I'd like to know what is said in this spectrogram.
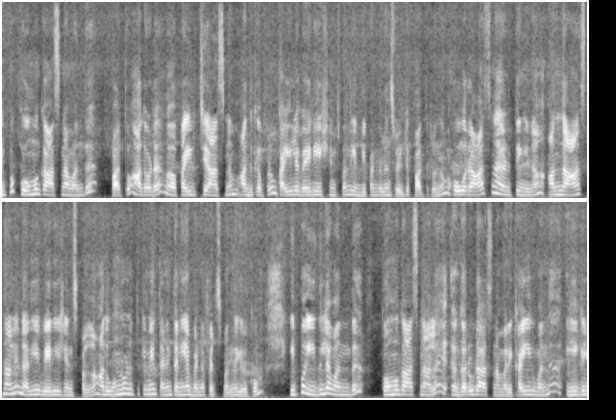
இப்போ கோமுக ஆசனம் வந்து பார்த்தோம். அதோட பயிற்சி ஆசனம் அதுக்கப்புறம் கையில் வேரியேஷன்ஸ் வந்து எப்படி பண்ணுறதுன்னு சொல்லிட்டு பார்த்துட்டு இருந்தோம். ஒவ்வொரு ஆசனம் எடுத்தீங்கன்னா அந்த ஆசனாலே நிறைய வேரியேஷன்ஸ் பண்ணலாம். அது ஒன்னொன்றுத்துக்குமே தனித்தனியாக பெனிஃபிட்ஸ் வந்து இருக்கும். இப்போ இதில் வந்து கோமுக ஆசனால கருட ஆசனம் மாதிரி கை வந்து ஈகிள்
